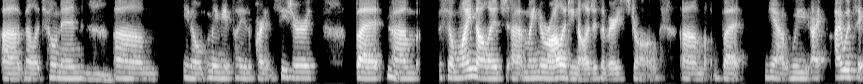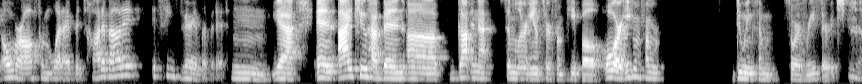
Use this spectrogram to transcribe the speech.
uh, melatonin. Mm. Um, you know, maybe it plays a part in seizures, but mm. um, so my knowledge, uh, my neurology knowledge isn't very strong. Um, but yeah, we, I, I would say overall, from what I've been taught about it, it seems very limited. Mm, yeah, and I too have been uh, gotten that similar answer from people, or even from doing some sort of research yeah.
